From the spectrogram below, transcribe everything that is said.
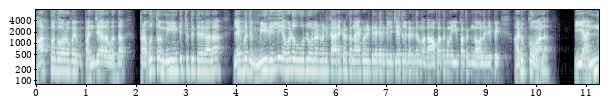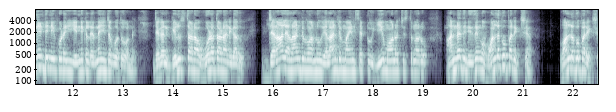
ఆత్మగౌరవం వైపు పనిచేయాలా వద్దా? ప్రభుత్వం మీ ఇంటి చుట్టూ తిరగాల? లేకపోతే మీరెళ్ళి ఎవడో ఊర్లో ఉన్నటువంటి కార్యకర్త నాయకుడు ఇంటి దగ్గరికి వెళ్ళి చేతులు కట్టుకొని మాకు ఆ పథకం ఈ పథకం కావాలని చెప్పి అడుక్కోవాలా ఈ అన్నింటినీ కూడా ఈ ఎన్నికలు నిర్ణయించబోతూ ఉన్నాయి. జగన్ గెలుస్తాడా ఓడతాడా అని కాదు. జనాలు ఎలాంటి వాళ్ళు ఎలాంటి మైండ్ సెట్ ఏం ఆలోచిస్తున్నారు అన్నది నిజంగా వాళ్ళకు పరీక్ష. వాళ్ళకు పరీక్ష.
